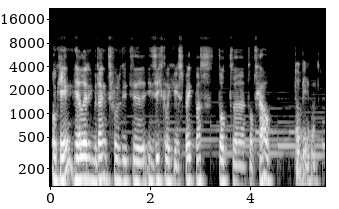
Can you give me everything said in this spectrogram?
Oké, okay, heel erg bedankt voor dit uh, inzichtelijke gesprek, Bas. Tot, uh, tot gauw. Tot binnenkort.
